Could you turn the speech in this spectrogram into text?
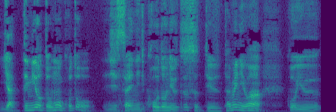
やってみようと思うことを実際に行動に移すっていうためには、こういう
